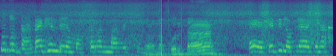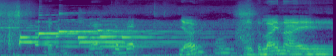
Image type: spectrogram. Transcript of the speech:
तू तो दांडा घेऊन त्याच्या मस्तकात मार हो ना कोणता? हे याच्यात लपल्या याच्या ना. हे डब्यात. यार? हे तर लाईन आहे.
